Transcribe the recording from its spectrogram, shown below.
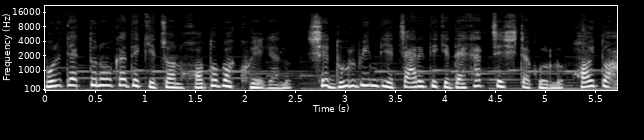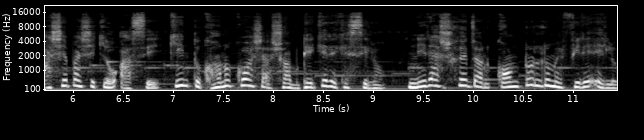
পরিত্যক্ত নৌকা দেখে জন হতবাক হয়ে গেল। সে দূরবীন দিয়ে চারিদিকে দেখার চেষ্টা করল। হয়তো আশেপাশে কেউ আছে, কিন্তু কুয়াশা সব ঢেকে রেখেছিল। নিরাশ হয়ে জন কন্ট্রোল রুমে ফিরে এলো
